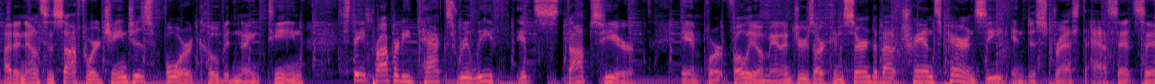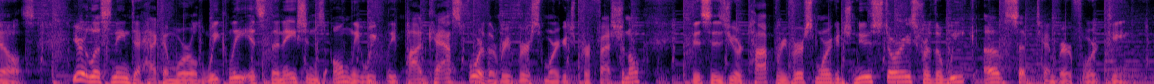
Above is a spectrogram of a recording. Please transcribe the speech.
HUD announces software changes for COVID 19. State property tax relief, it stops here. And portfolio managers are concerned about transparency in distressed asset sales. You're listening to HECM World Weekly. It's the nation's only weekly podcast for the reverse mortgage professional. This is your top reverse mortgage news stories for the week of September 14th.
